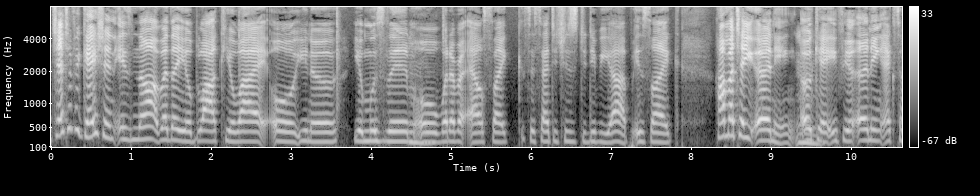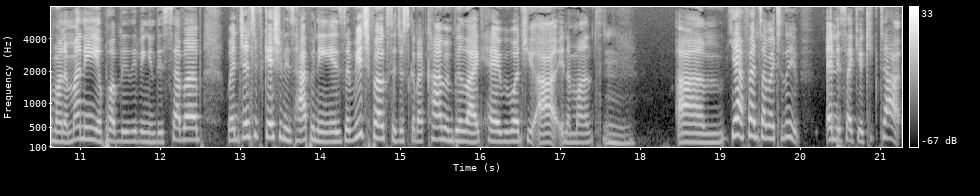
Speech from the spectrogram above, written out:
gentrification is not whether you're black you're white or you know you're muslim or whatever else like society chooses to divvy up. Is like how much are you earning? Okay if you're earning x amount of money you're probably living in this suburb. When gentrification is happening is the rich folks are just gonna come and be like hey we want you out in a month. Um yeah find somewhere to live. And it's like you're kicked out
